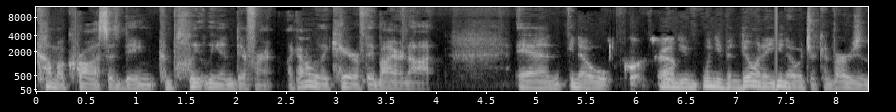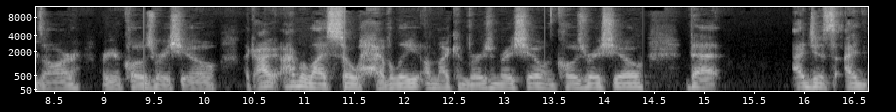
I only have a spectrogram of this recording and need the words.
come across as being completely indifferent. Like, I don't really care if they buy or not. And, you know, course. Yeah. when you when you've been doing it, you know what your conversions are or your close ratio. Like I, I rely so heavily on my conversion ratio and close ratio that I just I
